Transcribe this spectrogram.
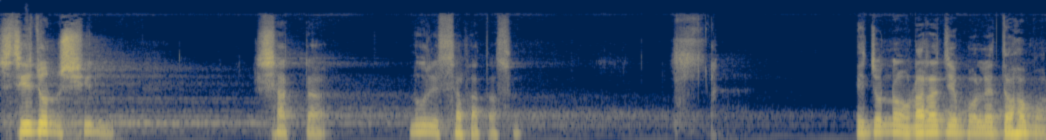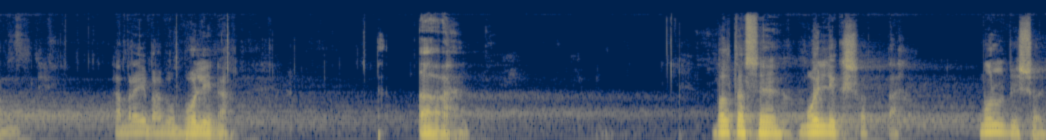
সৃজনশীল সাতটা নুরি সাফাত আছে। এই জন্য ওনারা যে বলে দহমন, আমরা এইভাবে বলি না। বলতেছে মৌলিক সত্তা, মূল বিষয়।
